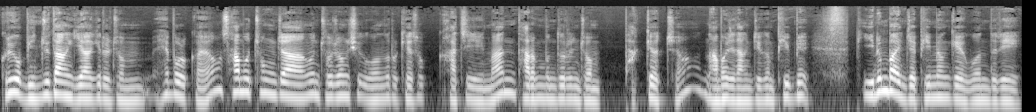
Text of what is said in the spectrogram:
그리고 민주당 이야기를 좀 해볼까요? 사무총장은 조정식 의원으로 계속 가지만 다른 분들은 좀 바뀌었죠. 나머지 당직은 비비, 이른바 이제 비명계 의원들이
